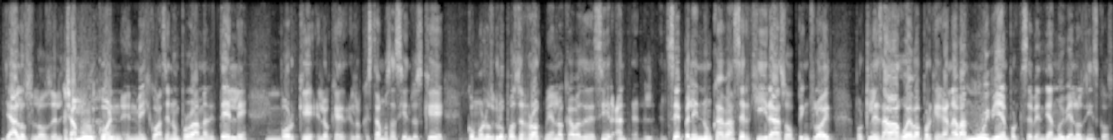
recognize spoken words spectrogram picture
ya los, los del chamuco en, en México hacen un programa de tele, porque lo que, lo que estamos haciendo es que, como los grupos de rock, bien lo acabas de decir, Zeppelin nunca va a hacer giras o Pink Floyd, porque les daba hueva, porque ganaban muy bien, porque se vendían muy bien los discos.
